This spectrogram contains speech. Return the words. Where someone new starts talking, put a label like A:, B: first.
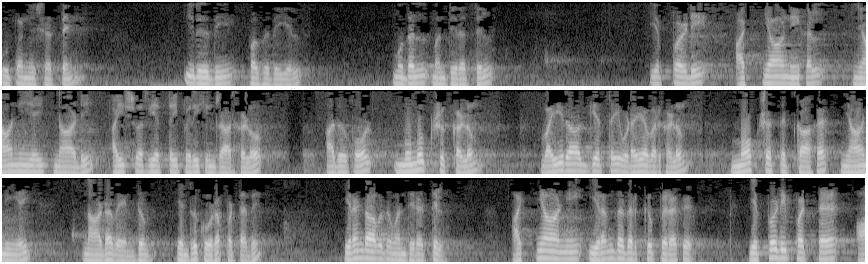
A: உபனிஷத்தின் இறுதி பகுதியில் முதல் மந்திரத்தில் எப்படி அஜானிகள் ஞானியை நாடி ஐஸ்வர்யத்தை பெறுகின்றார்களோ அதுபோல் முமுக்ஷுக்களும் வைராகியத்தை உடையவர்களும் மோக்ஷத்திற்காக ஞானியை நாட வேண்டும். என்று கூறப்பட்டது. இரண்டாவது மந்திரத்தில் அக்ஞானி இறந்ததற்கு பிறகு எப்படிப்பட்ட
